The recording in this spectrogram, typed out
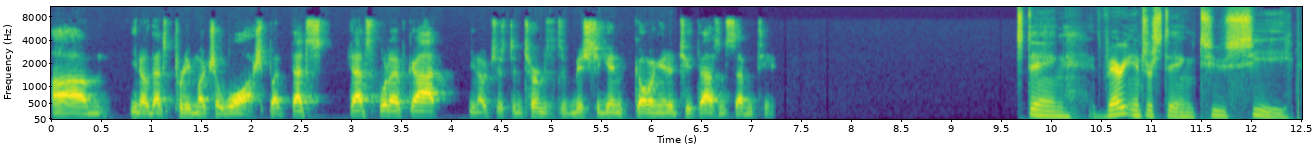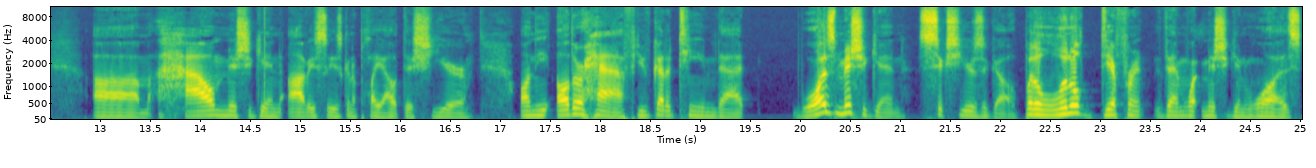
um, you know, that's pretty much a wash. But that's that's what I've got, you know, just in terms of Michigan going into 2017. Interesting. It's very interesting to see um, how Michigan obviously is going to play out this year. On the other half, you've got a team that was Michigan six years ago, but a little different than what Michigan was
